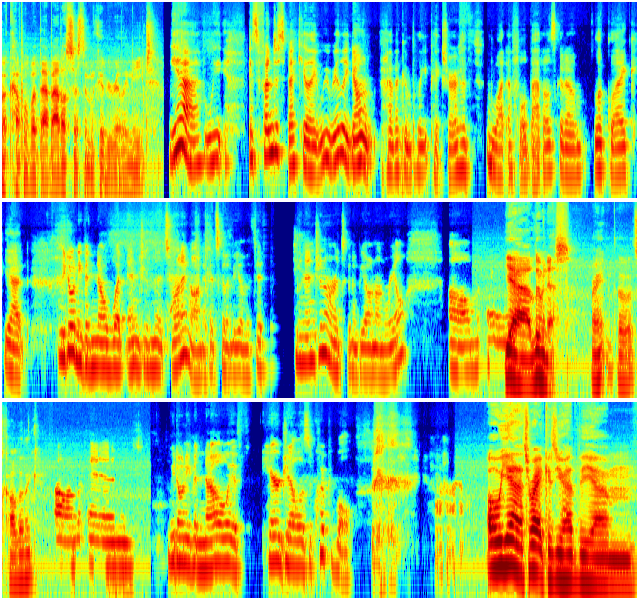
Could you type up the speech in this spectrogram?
But coupled with that battle system, it could be really neat. Yeah, we it's fun to speculate. We really don't have a complete picture of what a full battle is going to look like yet. We don't even know what engine it's running on. If it's going to be on the 15 engine or it's going to be on Unreal. Um, and, Yeah, Luminous, right? That's what it's called, I think. Um, and we don't even know if hair gel is equipable. Oh yeah, that's right. Because you had the um,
